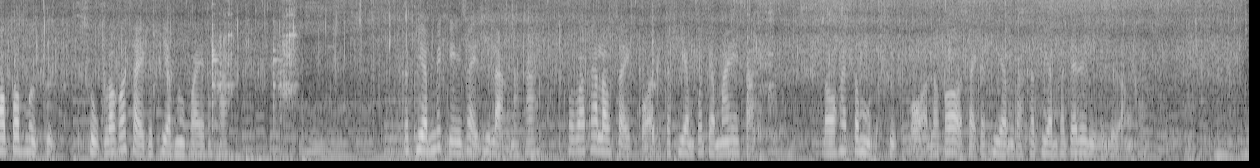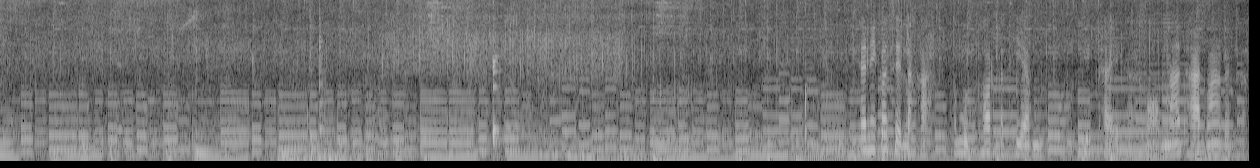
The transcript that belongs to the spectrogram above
อปลาหมึกสุกเราก็ใส่กระเทียมลงไปนะคะ กระเทียมไม่เก๋ใส่ทีหลังนะคะ เพราะว่าถ้าเราใส่ก่อนกระเทียมก็จะไหม้ค่ะ เราให้ปลาหมึกสุกก่อนแล้วก็ใส่กระเทียมค่ะกระเทียมเขาจะได้เหลืองๆค่ะแค่นี้ก็เสร็จแล้วค่ะปลาหมึกทอดกระเทียมพริกไทยค่ะ หอมน่าทานมากเลยค่ะ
